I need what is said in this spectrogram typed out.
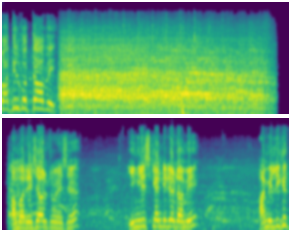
বাতিল করতে হবে। আমার রেজাল্ট রয়েছে। ইংলিশ ক্যান্ডিডেট আমি। আমি লিখিত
